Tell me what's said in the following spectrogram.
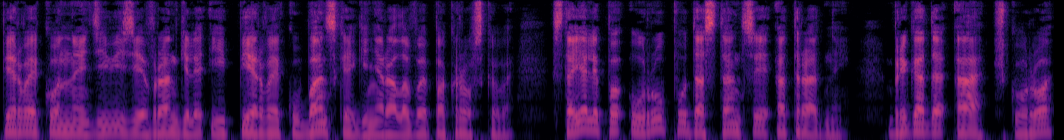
Первая конная дивизия Врангеля и первая Кубанская генерала В. Покровского стояли по Урупу до станции Отрадной. Бригада А. Шкуро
